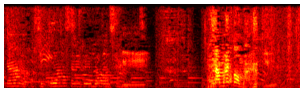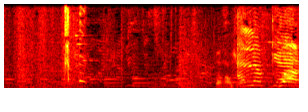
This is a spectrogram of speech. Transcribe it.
Jangan lah, pasti pulang saya dari bawah sana. Assalamualaikum. Thank you. Bang awas bang.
